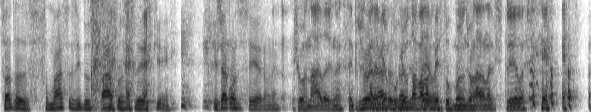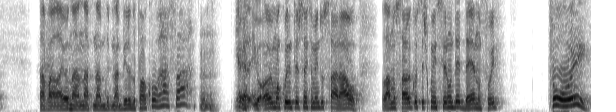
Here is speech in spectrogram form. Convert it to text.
Só das fumaças e dos papos de- que, que já aconteceram, né? Jornadas, né? Sempre que os caras Jornadas vinham por Rio, eu tava lá estrelas. perturbando Jornada nas Estrelas. tava lá eu na, na, na, na beira do palco, ô Rafa! E, e olha uma coisa interessante também do Sarau. Lá no Sarau que vocês conheceram o Dedé, não foi? Foi!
